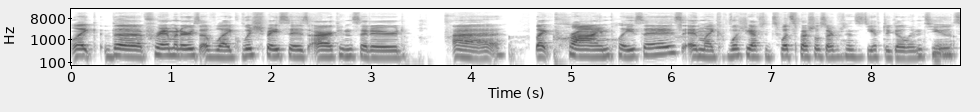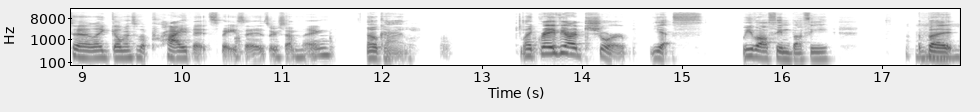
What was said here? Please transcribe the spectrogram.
like the parameters of like which spaces are considered uh like prime places and like what you have to what special circumstances you have to go into Yeah. to like go into the private spaces or something. Okay. Like graveyard, sure. Yes. We've all seen Buffy. But- mm-hmm.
